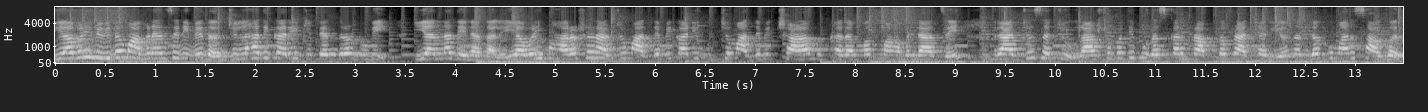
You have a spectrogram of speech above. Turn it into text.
यावेळी विविध मागण्यांचे निवेदन जिल्हाधिकारी जितेंद्र डुडी यांना देण्यात आले. यावेळी महाराष्ट्र राज्य माध्यमिक आणि उच्च माध्यमिक शाळा मुख्याध्यापक महामंडळाचे राज्य सचिव राष्ट्रपती पुरस्कार प्राप्त प्राचार्य नंदकुमार सागर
